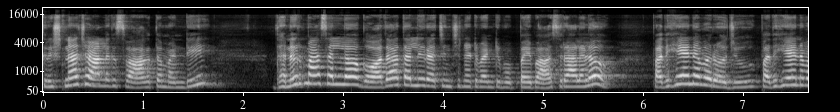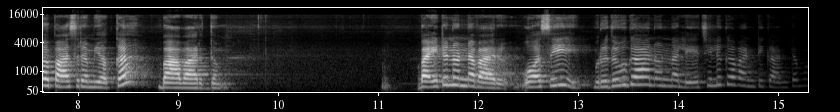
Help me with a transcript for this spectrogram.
కృష్ణా ఛానల్కి స్వాగతం అండి ధనుర్మాసంలో గోదా తల్లి రచించినటువంటి ముప్పై పాసురాలలో పదిహేనవ రోజు పదిహేనవ పాసురం యొక్క భావార్థం. బయటనున్నవారు ఓసి మృదువుగానున్న లేచిలుక వంటి కంఠము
